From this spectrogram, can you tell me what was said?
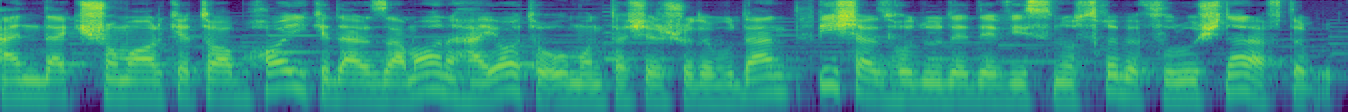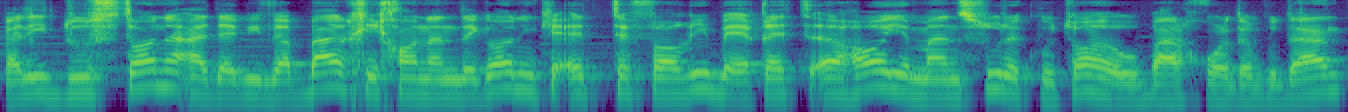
اندک شمار کتاب هایی که در زمان حیات او منتشر شده بودند بیش از حدود دویست نسخه به فروش نرفته بود. ولی دوستان ادبی و برخی خوانندگانی که اتفاقی به قطعه های منصور کوتاه او برخورده بودند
